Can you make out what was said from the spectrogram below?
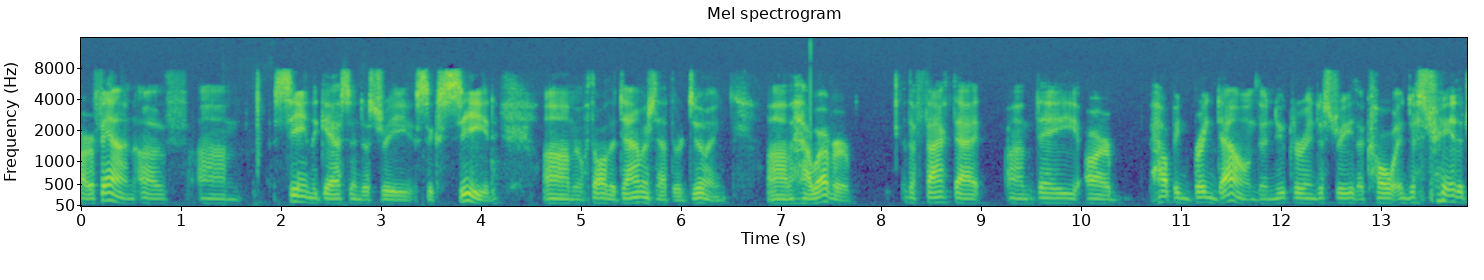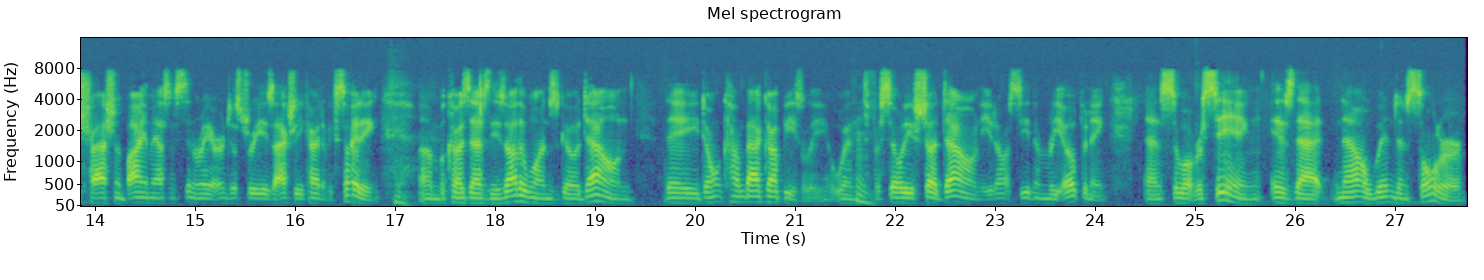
a fan of um, seeing the gas industry succeed um, with all the damage that they're doing. Um, however, the fact that um, they are helping bring down the nuclear industry, the coal industry, the trash and biomass incinerator industry is actually kind of exciting yeah. um, because as these other ones go down, they don't come back up easily. When hmm. facilities shut down, you don't see them reopening. And so what we're seeing is that now wind and solar,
